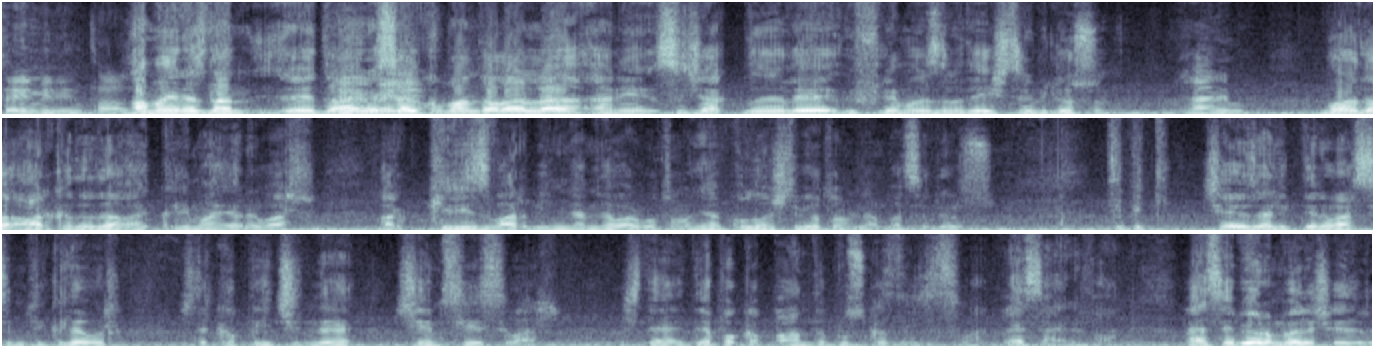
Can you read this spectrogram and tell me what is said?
sevmediğin tarz. Ama en azından e, dairesel Düğmeli. kumandalarla hani sıcaklığı ve üfleme hızını değiştirebiliyorsun. Yani bu arada arkada da klima ayarı var. Ar- Priz var, bilmem ne var bu otomobil. Yani kullanışlı bir otomobilden bahsediyoruz. Tipik şey özellikleri var. Simply Clever. İşte kapı içinde şemsiyesi var. İşte depo kapağında buz kazıyıcısı var vesaire falan. Ben seviyorum böyle şeyleri.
